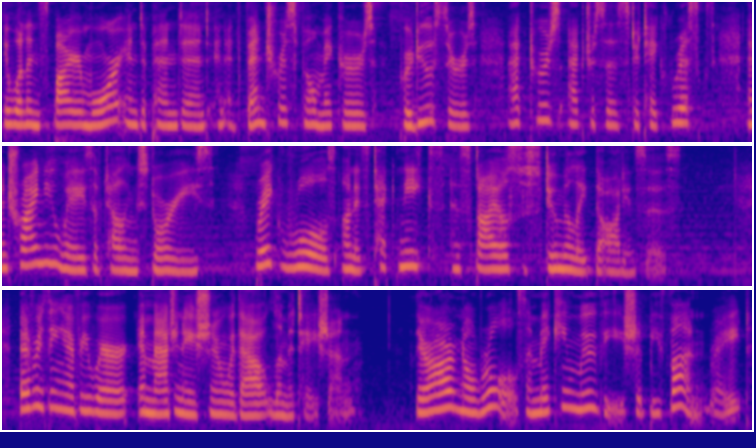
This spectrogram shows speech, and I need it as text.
It will inspire more independent and adventurous filmmakers, producers, actors, actresses to take risks and try new ways of telling stories, break rules on its techniques and styles to stimulate the audiences. Everything everywhere, imagination without limitation. There are no rules, and making movies should be fun, right?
